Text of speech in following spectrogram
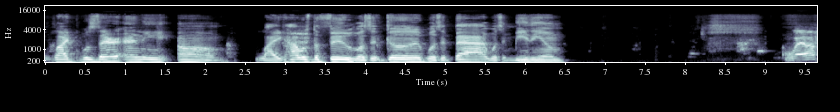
like, was there any, um, like, how was the food? Was it good? Was it bad? Was it medium? Well,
